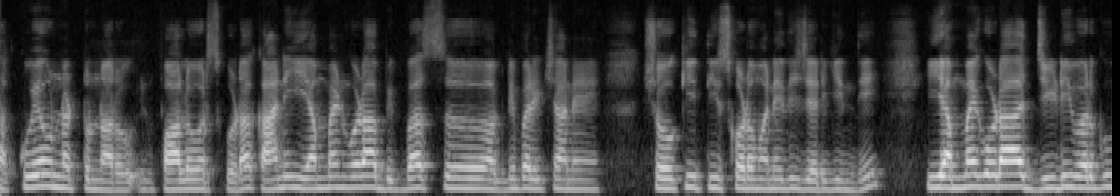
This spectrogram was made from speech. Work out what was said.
తక్కువే ఉన్నట్టున్నారు ఫాలోవర్స్ కూడా. కానీ ఈ అమ్మాయిని కూడా బిగ్ బాస్ అగ్ని పరీక్ష అనే షోకి తీసుకోవడం అనేది జరిగింది. ఈ అమ్మాయి కూడా జీడీ వరకు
